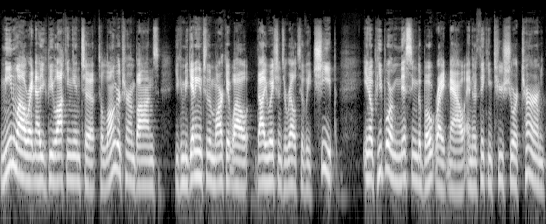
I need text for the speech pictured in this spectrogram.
Meanwhile, right now, you could be locking into to longer term bonds you can be getting into the market while valuations are relatively cheap. You know, people are missing the boat right now and they're thinking too short term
